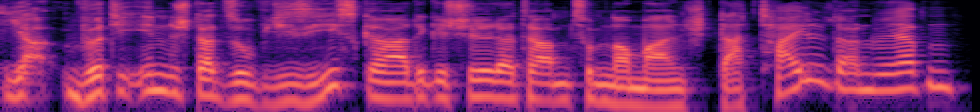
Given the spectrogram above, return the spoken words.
ja, wird die Innenstadt, so wie Sie es gerade geschildert haben, zum normalen Stadtteil dann werden?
